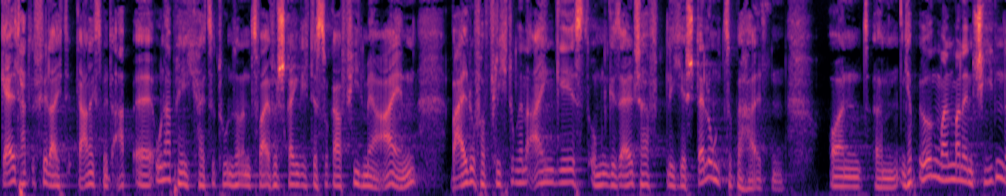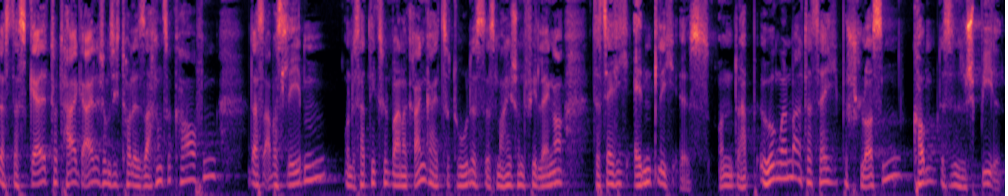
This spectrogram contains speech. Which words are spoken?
Geld hat vielleicht gar nichts mit Ab äh, Unabhängigkeit zu tun, sondern im Zweifel schränkt dich das sogar viel mehr ein, weil du Verpflichtungen eingehst, um gesellschaftliche Stellung zu behalten. Und ähm, ich habe irgendwann mal entschieden, dass das Geld total geil ist, um sich tolle Sachen zu kaufen, dass aber das Leben, und das hat nichts mit meiner Krankheit zu tun, das, das mache ich schon viel länger, tatsächlich endlich ist. Und habe irgendwann mal tatsächlich beschlossen, komm, das ist ein Spiel.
